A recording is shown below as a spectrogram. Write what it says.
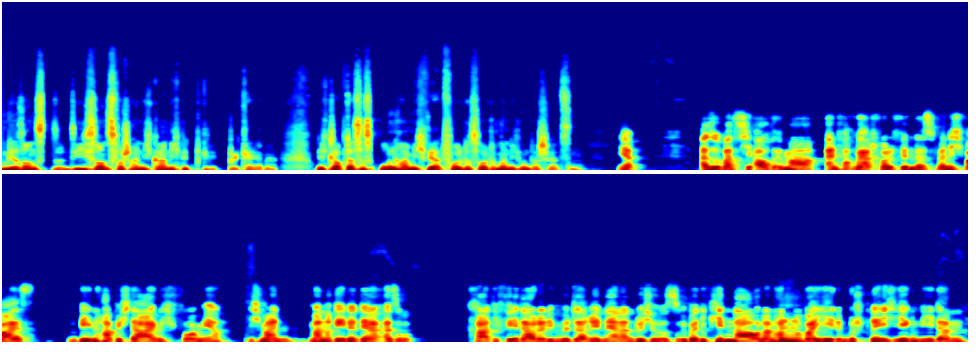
mir sonst, die ich sonst wahrscheinlich gar nicht mitbekäme. Und ich glaube, das ist unheimlich wertvoll, das sollte man nicht unterschätzen. Ja. Also was ich auch immer einfach wertvoll finde, ist, wenn ich weiß, wen habe ich da eigentlich vor mir. Ich meine, man redet ja, also gerade die Väter oder die Mütter reden ja dann durchaus über die Kinder und dann hat mhm. man bei jedem Gespräch irgendwie dann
